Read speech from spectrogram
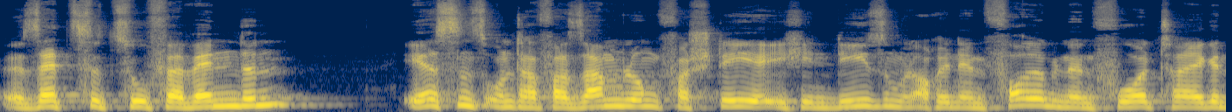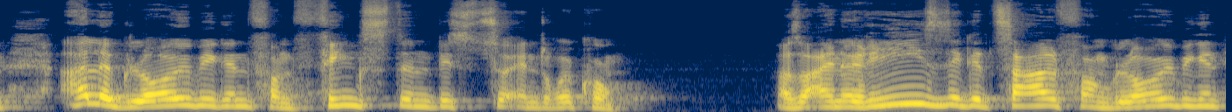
äh, Sätze zu verwenden. Erstens, unter Versammlung verstehe ich in diesem und auch in den folgenden Vorträgen alle Gläubigen von Pfingsten bis zur Entrückung. Also eine riesige Zahl von Gläubigen,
